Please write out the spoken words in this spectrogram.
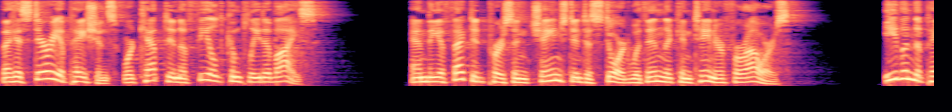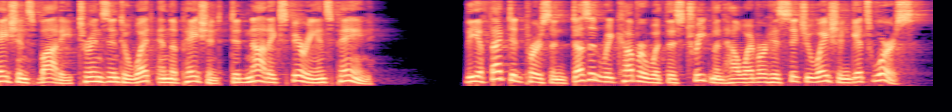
The hysteria patients were kept in a field complete of ice. And the affected person changed into stored within the container for hours. Even the patient's body turns into wet and the patient did not experience pain. The affected person doesn't recover with this treatment however his situation gets worse.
